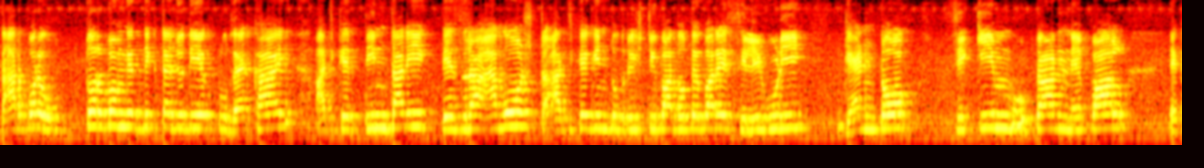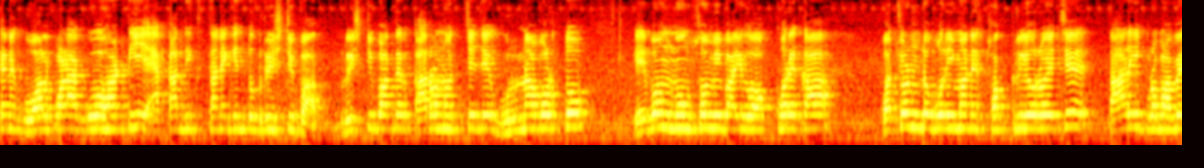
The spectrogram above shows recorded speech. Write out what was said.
তারপরে উত্তরবঙ্গের দিকটা যদি একটু দেখাই, আজকে তিন তারিখ, তেসরা আগস্ট, আজকে কিন্তু বৃষ্টিপাত হতে পারে শিলিগুড়ি, গ্যাংটক, সিকিম, ভুটান, নেপাল এখানে গোয়ালপাড়া, গুয়াহাটি একাধিক স্থানে কিন্তু বৃষ্টিপাত। বৃষ্টিপাতের কারণ হচ্ছে যে ঘূর্ণাবর্ত এবং মৌসুমি বায়ু অক্ষরেখা প্রচণ্ড পরিমাণে সক্রিয় রয়েছে, তারই প্রভাবে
